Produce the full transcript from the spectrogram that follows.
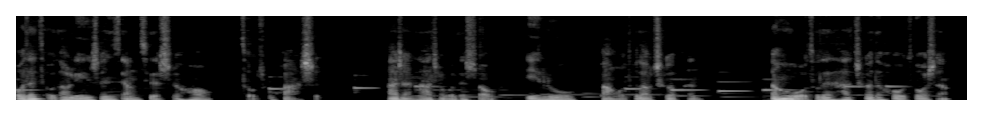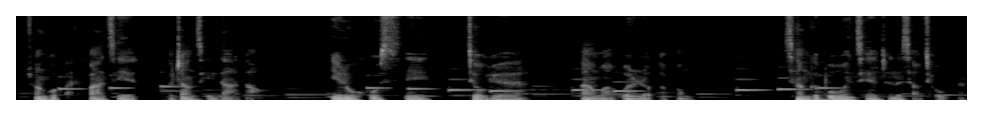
我在走到铃声响起的时候走出画室，阿展拉着我的手，一路把我拖到车棚，然后我坐在他车的后座上，穿过百花街和张清大道，一路呼吸九月傍晚温柔的风。像个不问前程的小囚犯。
